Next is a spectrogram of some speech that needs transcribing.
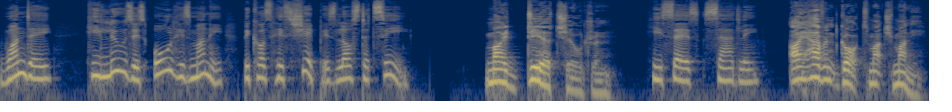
One day, he loses all his money because his ship is lost at sea. My dear children, He says sadly, I haven't got much money.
